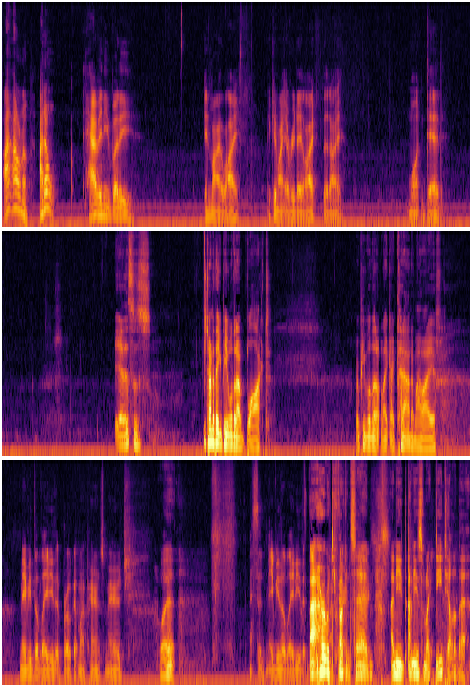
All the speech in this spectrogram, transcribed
I, I don't know. I don't have anybody in my life, like in my everyday life, that I want dead. Yeah, this is. I'm trying to think of people that I've blocked, or people that like I cut out of my life. Maybe the lady that broke up my parents' marriage. What? I said maybe the lady that. I heard what you fucking said. marriage. I need I need some like detail to that.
